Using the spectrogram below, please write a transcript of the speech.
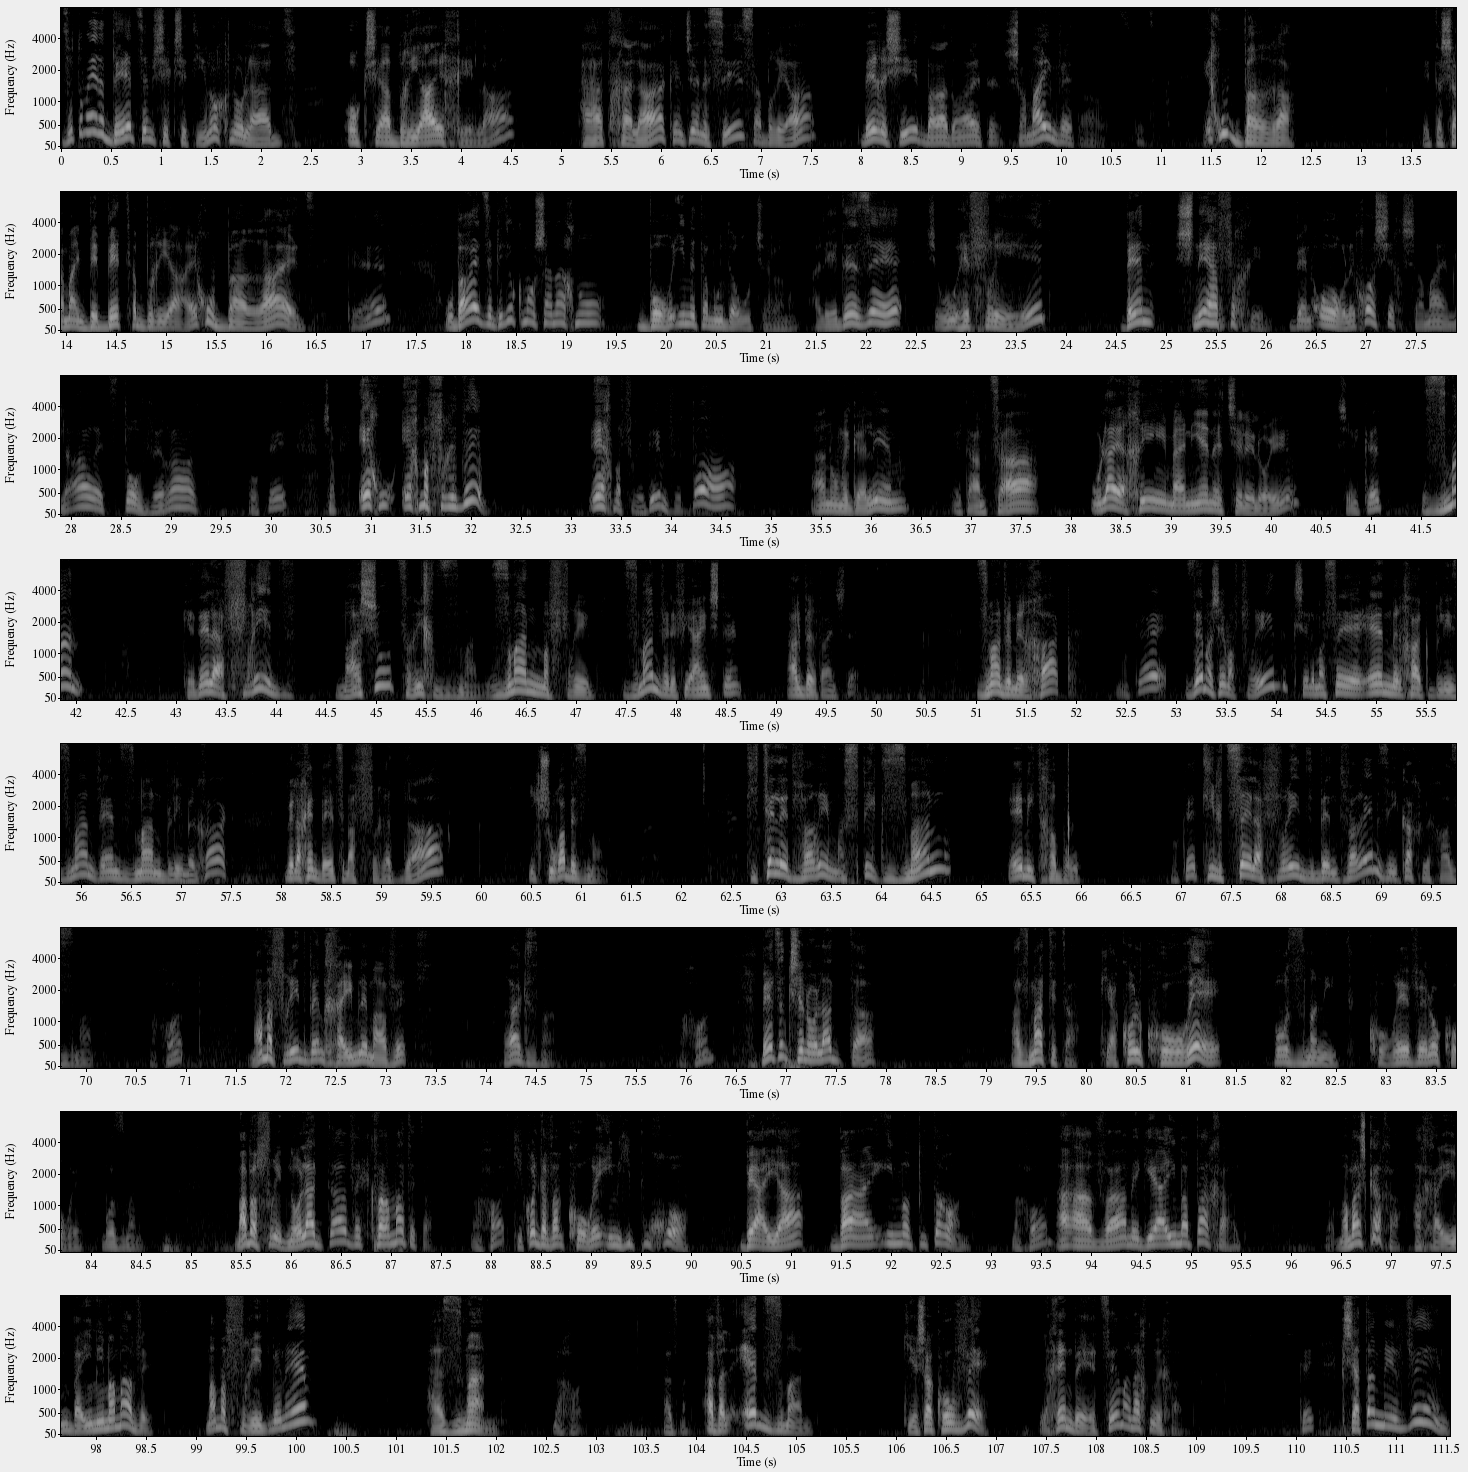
זאת אומרת בעצם שכשתינוק נולד, או כשהבריאה החלה, ההתחלה, כן, ג'נסיס, הבריאה, בראשית ברא אדוני את השמיים ואת הארץ בעצם. איך הוא ברא את השמיים בבית הבריאה? איך הוא ברא את זה, כן? הוא ברא את זה בדיוק כמו שאנחנו בוראים את המודעות שלנו, על ידי זה שהוא הפריד בין שני הפכים, בין אור לחושך, שמיים לארץ, טוב ורע, אוקיי? עכשיו, איך, הוא, איך מפרידים? איך מפרידים? ופה אנו מגלים את ההמצאה אולי הכי מעניינת של אלוהים, שנקראת זמן. כדי להפריד משהו צריך זמן. זמן מפריד. זמן, ולפי איינשטיין, אלברט איינשטיין, זמן ומרחק, אוקיי? זה מה שמפריד, כשלמעשה אין מרחק בלי זמן ואין זמן בלי מרחק, ולכן בעצם הפרדה היא קשורה בזמן. תיתן לדברים מספיק זמן, הם יתחברו. אוקיי? תרצה להפריד בין דברים, זה ייקח לך זמן, נכון? מה מפריד בין חיים למוות? רק זמן, נכון? בעצם כשנולדת, אז מתת, כי הכל קורה בו זמנית, קורה ולא קורה בו זמנית. מה מפריד? נולדת וכבר מתת, נכון? כי כל דבר קורה עם היפוכו. בעיה באה עם הפתרון, נכון? האהבה מגיעה עם הפחד. ממש ככה. החיים באים עם המוות. מה מפריד ביניהם? הזמן. נכון. הזמן. אבל אין זמן, כי יש רק הווה. לכן בעצם אנחנו אחד. Okay? אוקיי? כשאתה מבין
